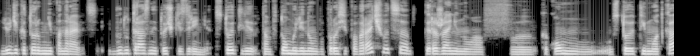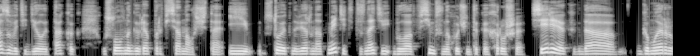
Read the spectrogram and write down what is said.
люди, которым не понравится. И будут разные точки зрения. Стоит ли там в том или ином вопросе поворачиваться горожанину, а в каком стоит ему отказывать и делать так, как, условно говоря, профессионал считает. И стоит, наверное, отметить, это, знаете, была в «Симпсонах» очень такая хорошая серия, когда Гомер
